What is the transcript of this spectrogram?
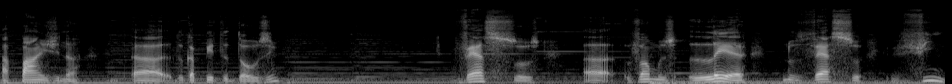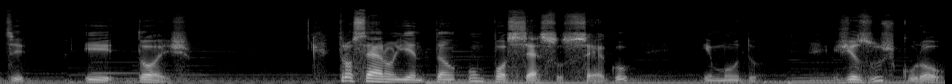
a página uh, do capítulo 12. Versos, uh, vamos ler no verso 22. Trouxeram-lhe então um possesso cego e mudo. Jesus curou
